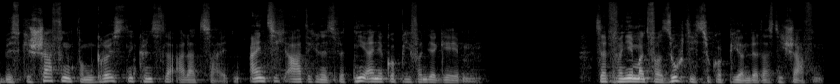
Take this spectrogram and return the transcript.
du bist geschaffen vom größten Künstler aller Zeiten, einzigartig und es wird nie eine Kopie von dir geben. Selbst wenn jemand versucht, dich zu kopieren, wird das nicht schaffen.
